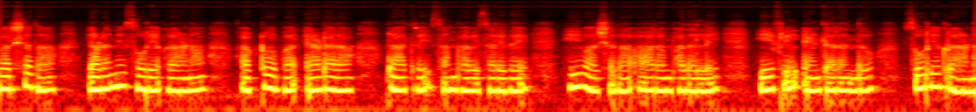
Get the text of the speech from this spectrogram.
ವರ್ಷದ ಎರಡನೇ ಸೂರ್ಯಗ್ರಹಣ ಅಕ್ಟೋಬರ್ ಎರಡರ ರಾತ್ರಿ ಸಂಭವಿಸಲಿದೆ. ಈ ವರ್ಷದ ಆರಂಭದಲ್ಲಿ ಏಪ್ರಿಲ್ ಎಂಟರಂದು ಸೂರ್ಯಗ್ರಹಣ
